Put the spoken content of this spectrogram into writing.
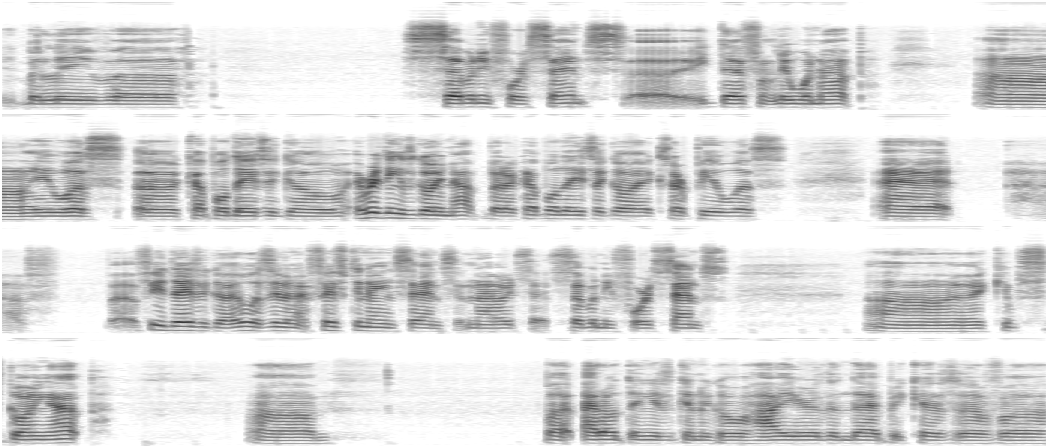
I believe, uh, 74 cents. Uh, it definitely went up. Uh, it was a couple days ago. Everything is going up, but a couple days ago, XRP was at uh, a few days ago. It was even at 59 cents, and now it's at 74 cents. Uh, it keeps going up. Um, but I don't think it's gonna go higher than that because of uh,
